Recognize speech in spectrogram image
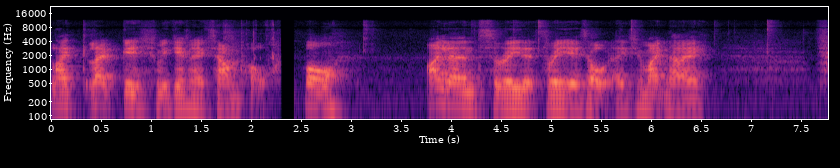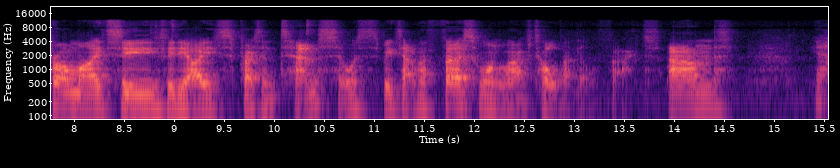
like let give me give an example. Well I learned to read at three years old, as you might know from my two videos present tense. It was to out the first one where I've told that little fact. And yeah.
